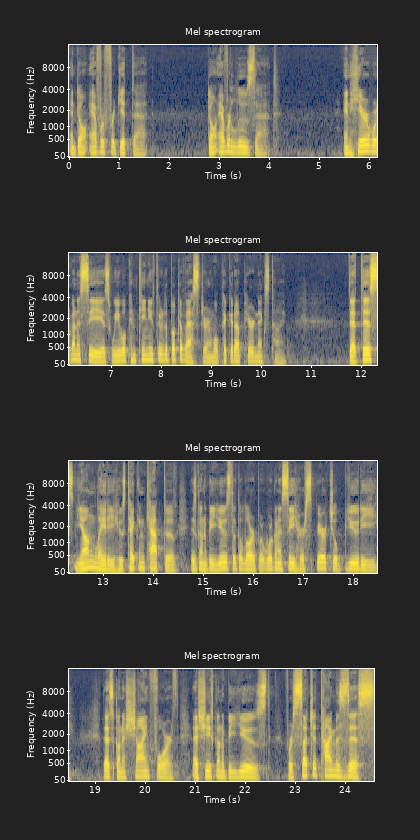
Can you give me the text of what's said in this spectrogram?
And don't ever forget that. Don't ever lose that. And here we're going to see as we will continue through the book of Esther, and we'll pick it up here next time, that this young lady who's taken captive is going to be used of the Lord, but we're going to see her spiritual beauty that's going to shine forth as she's going to be used for such a time as this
